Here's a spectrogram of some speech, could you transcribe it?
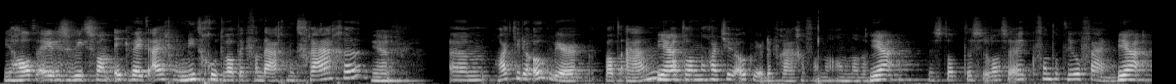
Je had even zoiets van: ik weet eigenlijk niet goed wat ik vandaag moet vragen. Ja. Um, had je er ook weer wat aan? Ja. Want dan had je ook weer de vragen van de anderen. Ja. Dus dat was, ik vond dat heel fijn. Ja.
